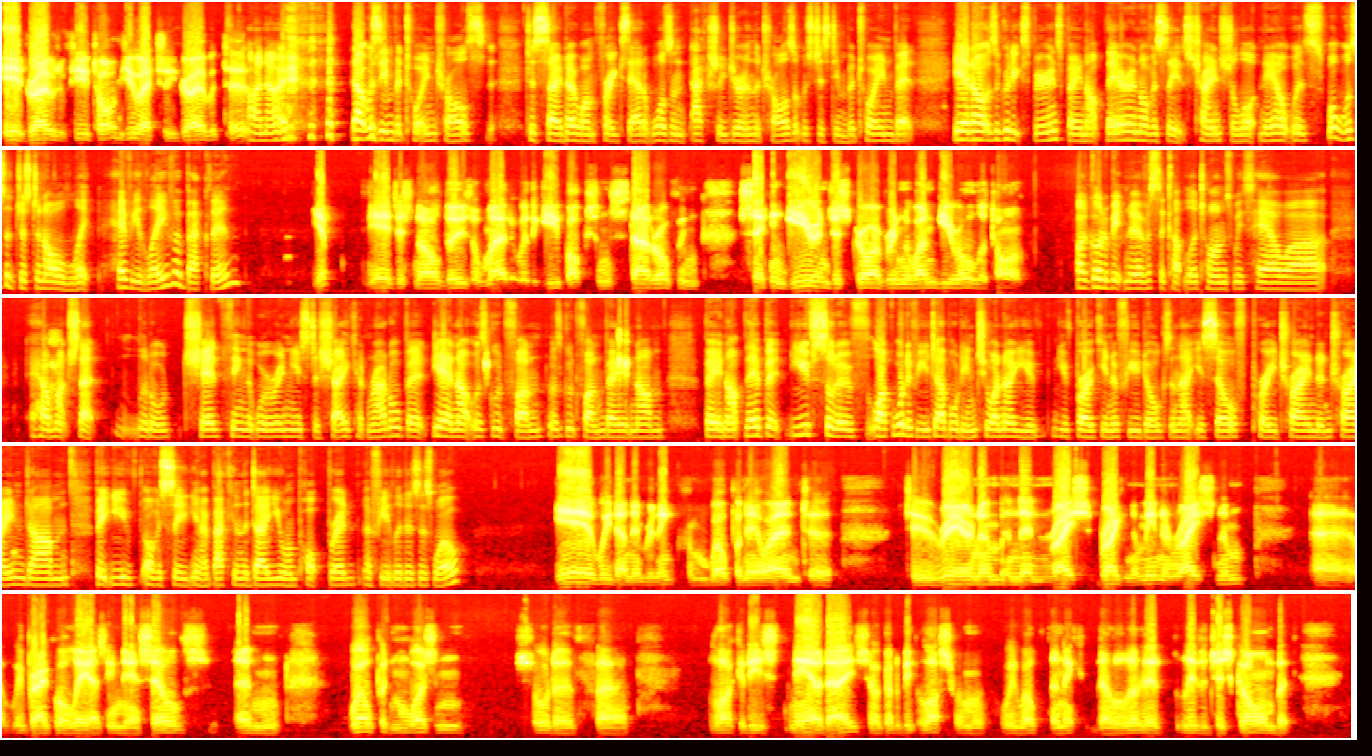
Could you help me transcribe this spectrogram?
yeah, drove it a few times. You actually drove it too. I know. that was in between trials, just so no one freaks out. It wasn't actually during the trials, it was just in between. But yeah, no, it was a good experience being up there, and obviously it's changed a lot now. It was, what was it, just an old le- heavy lever back then? Yep. Yeah, just an old diesel motor with a gearbox and start her off in second gear and just drive her into one gear all the time. I got a bit nervous a couple of times with how uh, how much that little shed thing that we were in used to shake and rattle. But yeah, no, it was good fun. It was good fun being um being up there. But you've sort of like what have you dabbled into? I know you've you've broke in a few dogs and that yourself, pre trained and trained. Um, but you've obviously you know back in the day you and Pop bred a few litters as well. Yeah, we done everything from whelping our own to to rearing them and then race, breaking them in and racing them. Uh, we broke all ours in ourselves, and whelping wasn't sort of uh, like it is nowadays. So I got a bit lost when we whelped the next the litter, litter just gone, but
